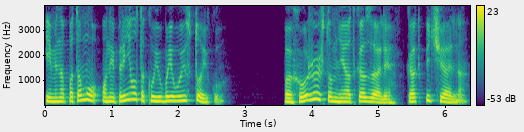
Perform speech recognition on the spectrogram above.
Именно потому он и принял такую боевую стойку. «Похоже, что мне отказали. Как печально.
